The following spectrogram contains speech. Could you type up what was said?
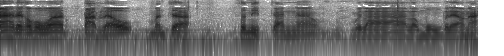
นะ แต่เขาบอกว่าตัดแล้วมันจะสนิทกันนะ เวลาเรามุงไปแล้วนะ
